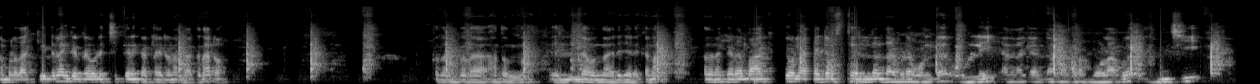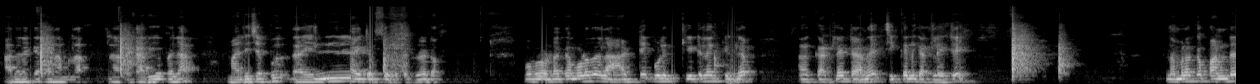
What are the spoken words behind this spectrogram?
നമ്മളത് കിടിലം കിടിലം കൂടി ചിക്കൻ കട്ട്ലറ്റാണ് ഉണ്ടാക്കുന്നത് കേട്ടോ. അപ്പോൾ നമുക്കത് അതൊന്ന് എല്ലാം ഒന്ന് അരിഞ്ഞെടുക്കണം. അതിനൊക്കെ ബാക്കിയുള്ള ഐറ്റംസ് എല്ലാം ഇവിടെ ഉണ്ട്. ഉള്ളി അതിനൊക്കെ എല്ലാം നമ്മുടെ മുളക് ഇഞ്ചി അതിനൊക്കെ നമ്മളെ കറിവേപ്പില മല്ലിച്ചപ്പ് എല്ലാ ഐറ്റംസും എടുത്തിട്ടുണ്ട് കേട്ടോ. അപ്പോൾ നമ്മൾ ഉണ്ടാക്കാൻ പോകുന്നത് അടിപൊളി കിട്ടിലും കിട്ടിലും ആണ്. ചിക്കൻ കട്ട്ലറ്റ് നമ്മളൊക്കെ പണ്ട്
